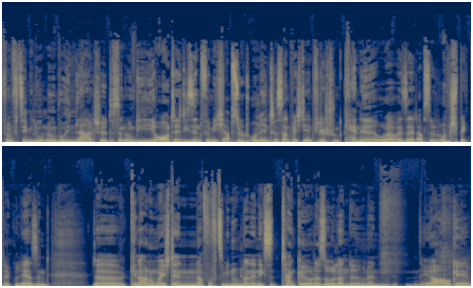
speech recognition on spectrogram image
15 Minuten irgendwo hinlatsche. Das sind irgendwie Orte, die sind für mich absolut uninteressant, weil ich die entweder schon kenne oder weil sie halt absolut unspektakulär sind. Da, keine Ahnung, weil ich dann nach 15 Minuten an der nächsten Tanke oder so lande und dann, ja, okay.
